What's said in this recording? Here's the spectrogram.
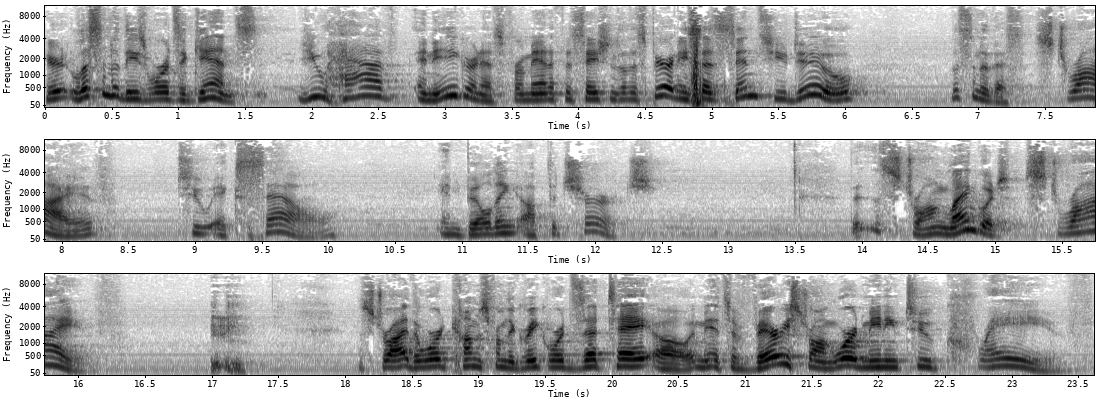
Here, listen to these words again. You have an eagerness for manifestations of the Spirit. And he says, since you do, listen to this strive to excel in building up the church. This is strong language. Strive. strive. The word comes from the Greek word zeteo. I mean, it's a very strong word meaning to crave.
